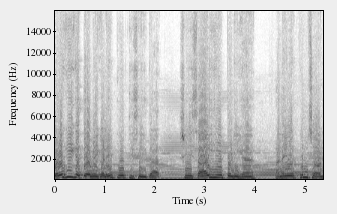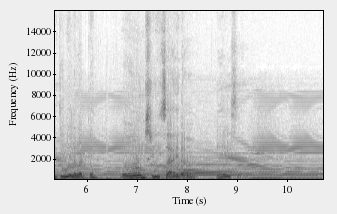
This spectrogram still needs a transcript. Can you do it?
லௌகீக தேவைகளை பூர்த்தி செய்தார். ஸ்ரீ சாயியை பணிக அனைவருக்கும் சாந்தி நிலவட்டம். ஓம் ஸ்ரீ சாய்ராம். ஜெய் சாய்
